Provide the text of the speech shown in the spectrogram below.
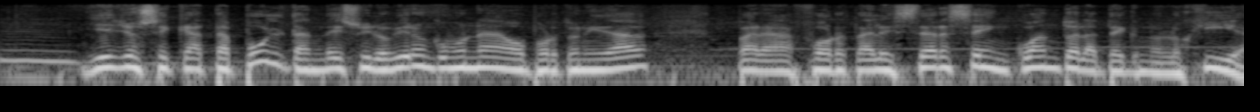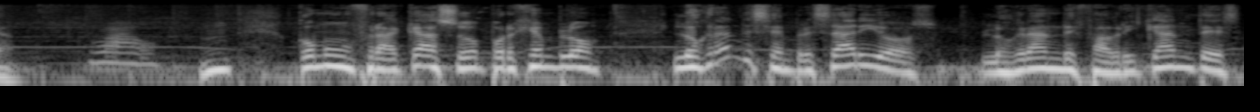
Mm, Y ellos se catapultan de eso y lo vieron como una oportunidad para fortalecerse en cuanto a la tecnología. wow. ¿Mm? como un fracaso. Por ejemplo, los grandes empresarios, los grandes fabricantes,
